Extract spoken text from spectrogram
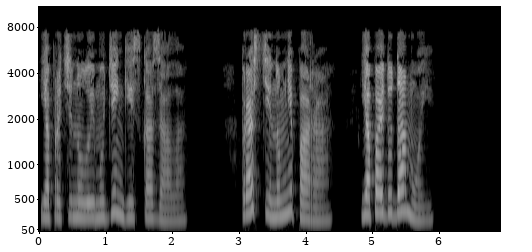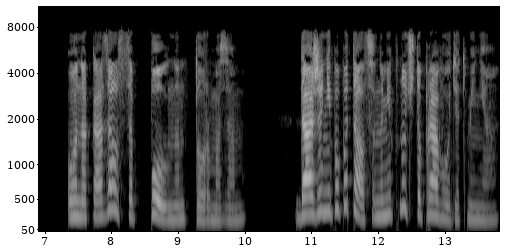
Я протянула ему деньги и сказала, «Прости, но мне пора. Я пойду домой». Он оказался полным тормозом. Даже не попытался намекнуть, что проводит меня.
